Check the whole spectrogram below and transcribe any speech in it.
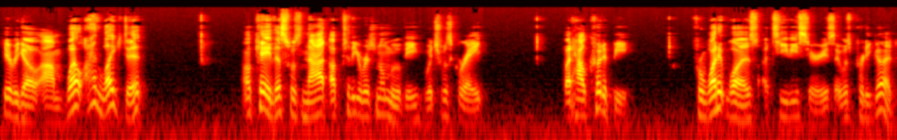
Here we go. Um, well, I liked it. Okay, this was not up to the original movie, which was great. But how could it be? For what it was, a TV series, it was pretty good.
